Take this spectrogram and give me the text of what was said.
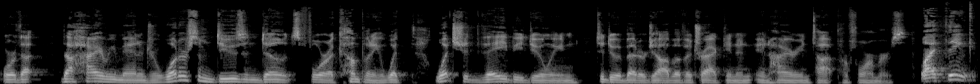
Or the the hiring manager. What are some do's and don'ts for a company? What what should they be doing to do a better job of attracting and, and hiring top performers? Well, I think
